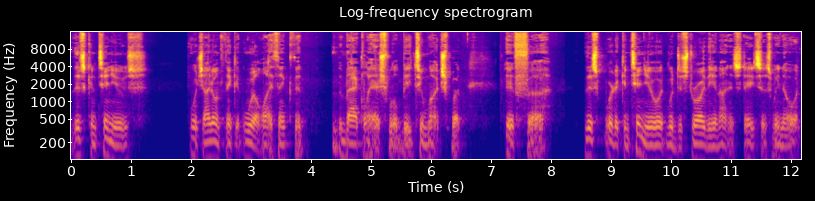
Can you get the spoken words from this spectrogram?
this continues, which I don't think it will, I think that the backlash will be too much. But if uh, this were to continue, it would destroy the United States as we know it.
